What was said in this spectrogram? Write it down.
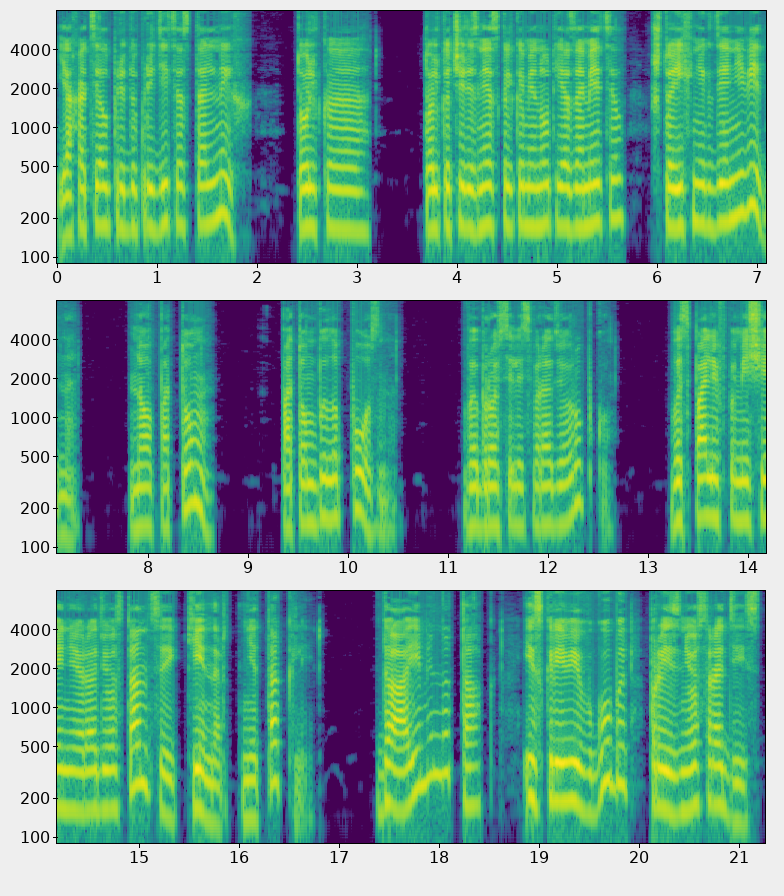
Я хотел предупредить остальных, только... Только через несколько минут я заметил, что их нигде не видно. Но потом... Потом было поздно. Вы бросились в радиорубку? Вы спали в помещении радиостанции, Киннерт, не так ли? Да, именно так, искривив губы, произнес радист.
